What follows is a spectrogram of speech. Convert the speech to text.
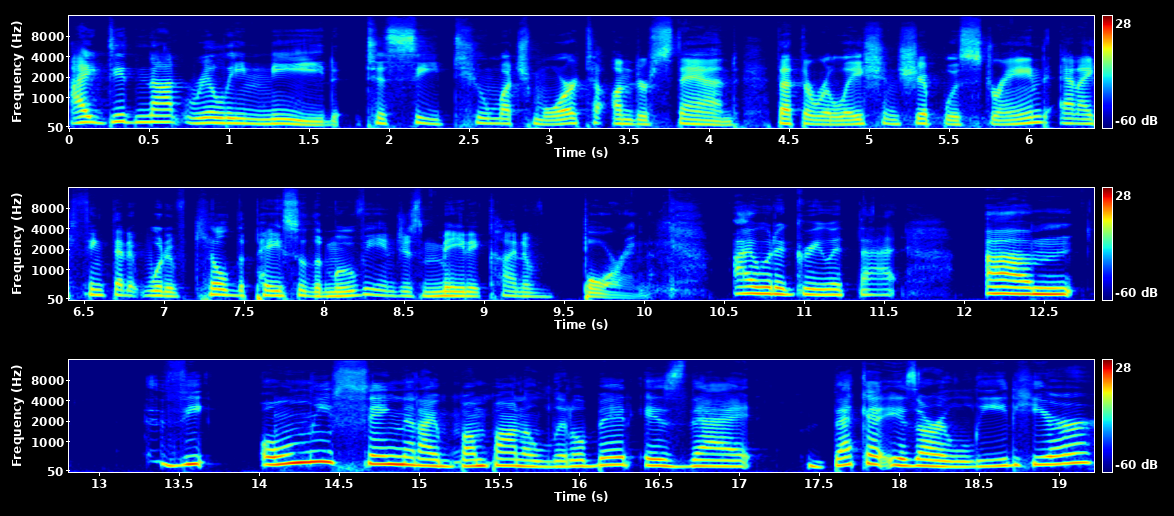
I did not really need to see too much more to understand that the relationship was strained. And I think that it would have killed the pace of the movie and just made it kind of boring. I would agree with that. Um, the only thing that I bump on a little bit is that Becca is our lead here.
